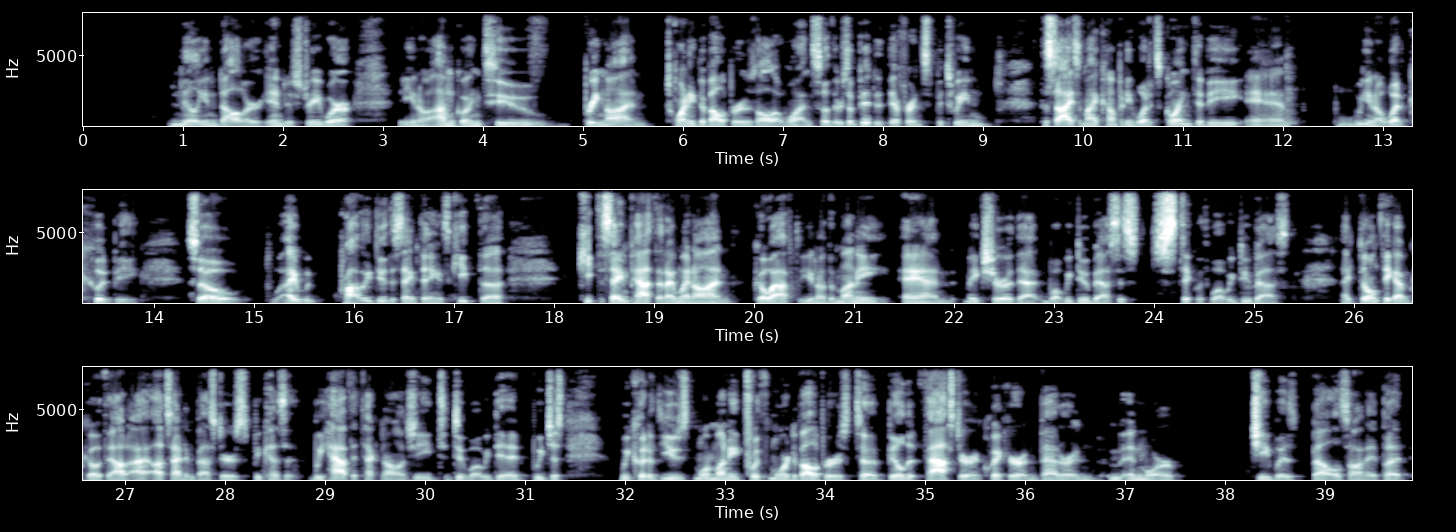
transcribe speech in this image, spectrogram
million dollar industry where, you know, I'm going to bring on 20 developers all at once. So there's a bit of difference between the size of my company, what it's going to be, and you know what it could be. So I would probably do the same thing: is keep the keep the same path that I went on, go after you know the money, and make sure that what we do best is stick with what we do best. I don't think I would go without outside investors because we have the technology to do what we did. We just we could have used more money with more developers to build it faster and quicker and better and and more gee whiz bells on it. But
